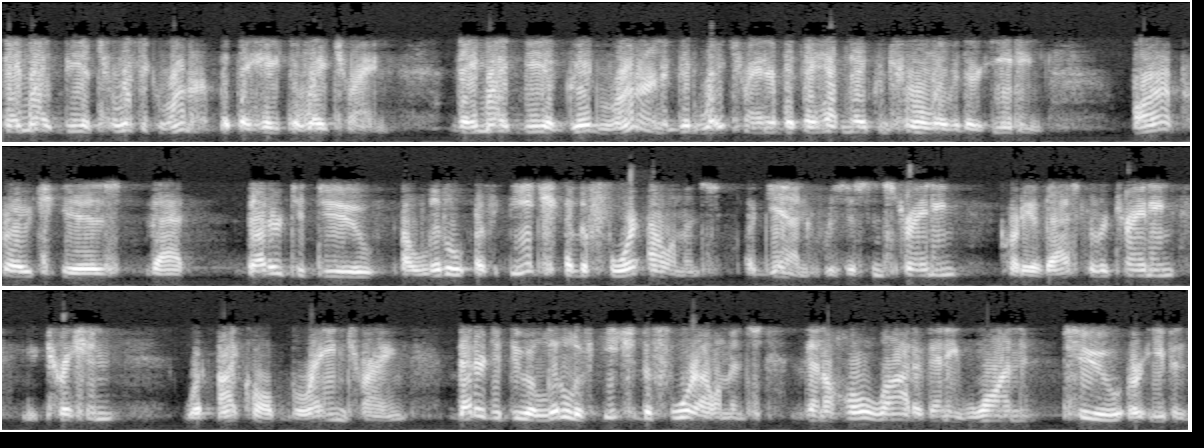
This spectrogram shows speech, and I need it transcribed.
They might be a terrific runner, but they hate the weight train. They might be a good runner and a good weight trainer, but they have no control over their eating. Our approach is that better to do a little of each of the four elements. Again, resistance training, cardiovascular training, nutrition, what I call brain train. Better to do a little of each of the four elements than a whole lot of any one, two, or even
